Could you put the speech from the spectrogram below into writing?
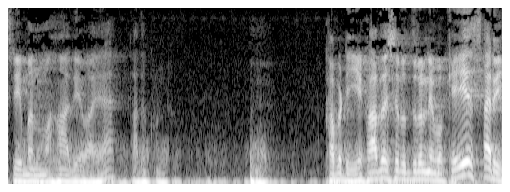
శ్రీమన్ మహాదేవాయ పదకొండు. కాబట్టి ఏకాదశి రుద్రుల్ని ఒకేసారి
